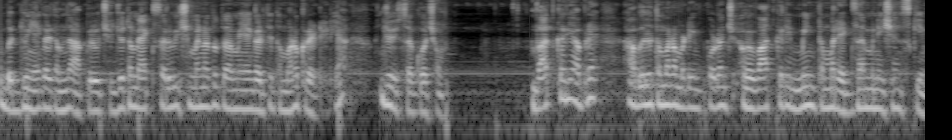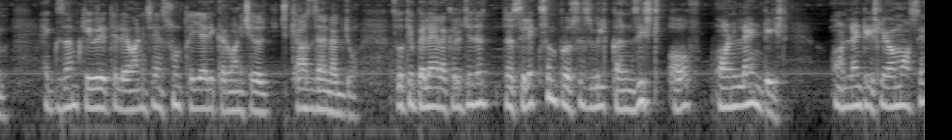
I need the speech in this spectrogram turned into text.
એ બધું અહીંયા આગળ તમને આપેલું છે. જો તમે એક્સ સર્વિસમેન હતો, તો તમે અહીંયા તમારો ક્રાઇટેરિયા જોઈ શકો છો. વાત કરીએ આપણે, આ બધું તમારા માટે ઇમ્પોર્ટન્ટ છે. હવે વાત કરીએ મેઇન તમારી એક્ઝામિનેશન સ્કીમ એક્ઝામ કેવી રીતે લેવાની છે શું તૈયારી કરવાની છે, તો ખાસ ધ્યાન રાખજો. સૌથી પહેલાં લખેલું છે the selection process will consist of online test online test લેવામાં આવશે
